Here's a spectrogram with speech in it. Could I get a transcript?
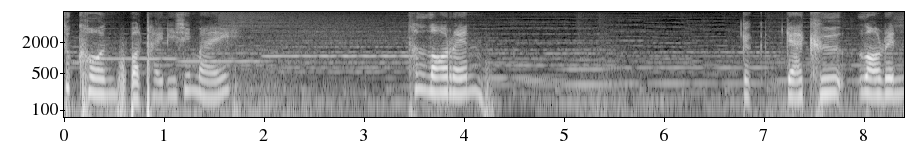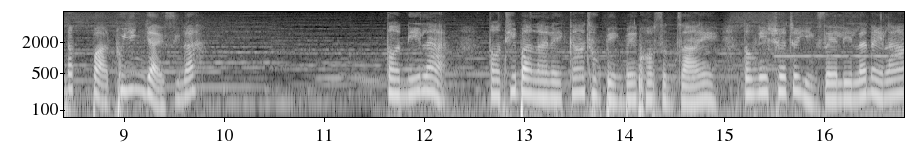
ทุกคนปลอดภัยดีใช่ไหม ท่านลอเรน แกแกคือลอเรนนักปราชญ์ผู้ยิ่งใหญ่สินะ ตอนนี้แหละ ตอนที่บาลายเลกาถูกเบี่ยงเบนความสนใจตรงนี้ช่วยเจ้าหญิงเซรินและไนล่า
